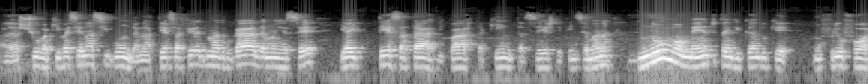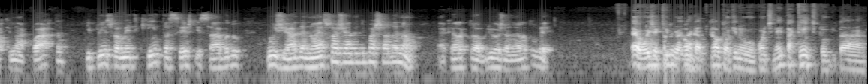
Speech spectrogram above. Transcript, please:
A chuva aqui vai ser na segunda, na terça-feira de madrugada, amanhecer, e aí terça tarde, quarta, quinta, sexta e fim de semana, no momento está indicando o quê? Um frio forte na quarta e principalmente quinta, sexta e sábado com geada. Não é só geada de baixada, não. É aquela que tu abriu a janela, tu vê. É, hoje aqui na, capital, estou aqui no continente, tá quente, tô, tá...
